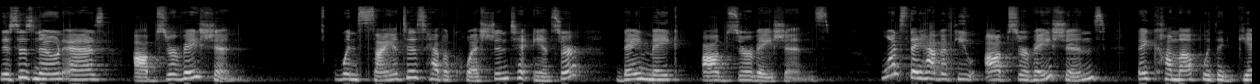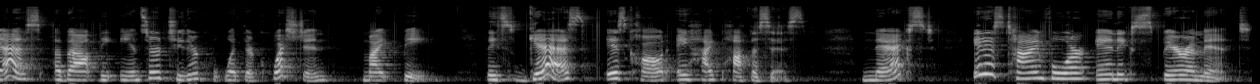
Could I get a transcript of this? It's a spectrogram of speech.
This is known as observation. When scientists have a question to answer, they make observations. Once they have a few observations, they come up with a guess about the answer to their what their question might be. This guess is called a hypothesis. Next, it is time for an experiment.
